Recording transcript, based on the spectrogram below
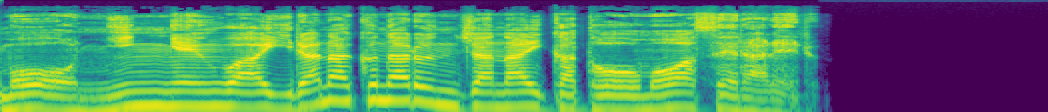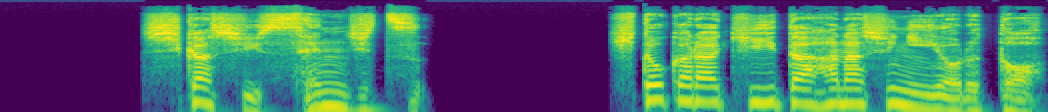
もう人間はいらなくなるんじゃないかと思わせられる。しかし先日、人から聞いた話によると、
